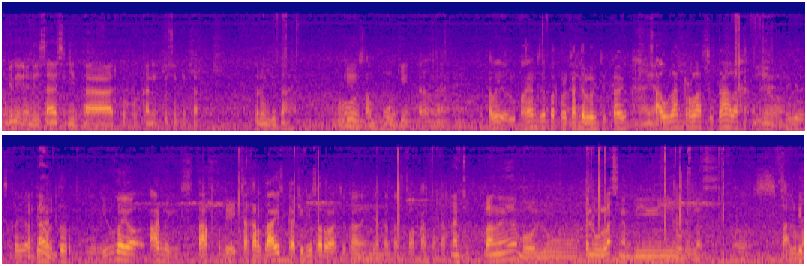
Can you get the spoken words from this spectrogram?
Mungkin Indonesia sekitar per pekan itu sekitar 3 juta. Mungkin Oh, sampai. mungkin tarafnya. Tapi ya lumayan sih per pekan telung juta. Lumayan. Saulan rolas juta lah. Iya. Iya, wis kaya Per tahun? direktur. Iya, Iku kaya anu staff di Jakarta is gaji ini rolas juta lah Jakarta staff kantor. Nah Jepangnya bolu telulas ngambil bolulas. Pak Tim.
